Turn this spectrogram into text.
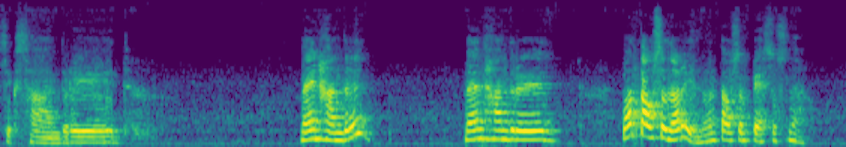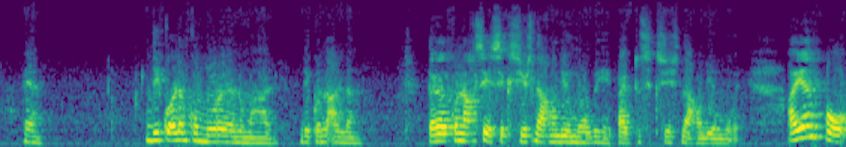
600, 900, 900, 1,000 na rin. 1,000 pesos na. Ayan. Hindi ko alam kung mura yan o mahal. Hindi ko na alam. Tagal ko na kasi, 6 years na akong di umuwi. 5 to 6 years na akong di umuwi. Ayan po.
